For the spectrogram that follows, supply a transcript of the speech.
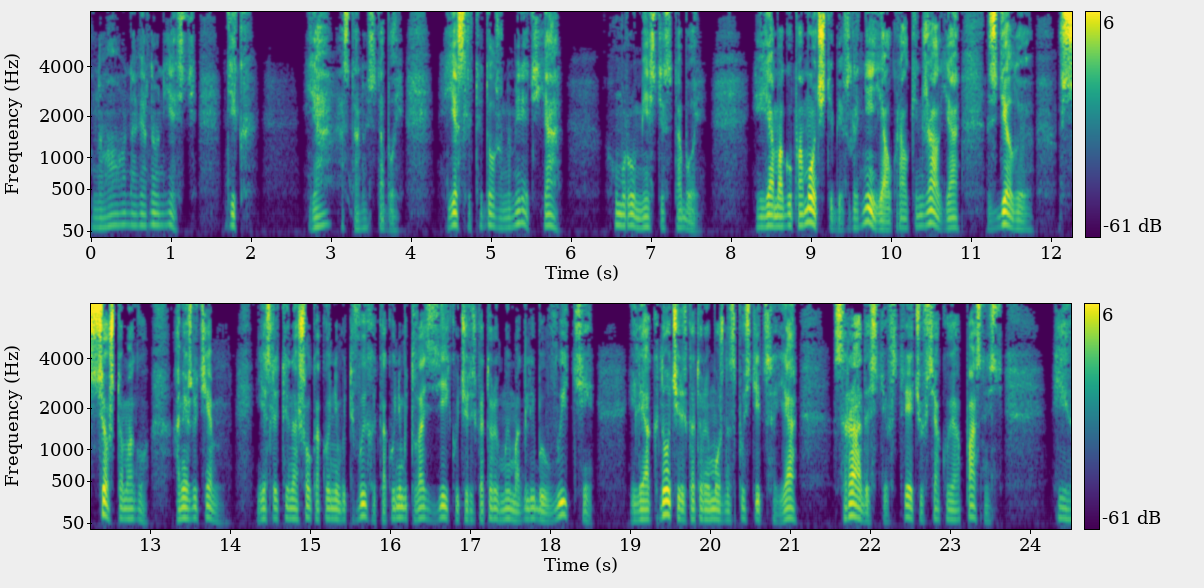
Но, наверное, он есть. Дик, я останусь с тобой. Если ты должен умереть, я умру вместе с тобой. И я могу помочь тебе. Взгляни, я украл кинжал, я сделаю все, что могу. А между тем, если ты нашел какой-нибудь выход, какую-нибудь лазейку, через которую мы могли бы выйти, или окно, через которое можно спуститься, я с радостью встречу всякую опасность и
